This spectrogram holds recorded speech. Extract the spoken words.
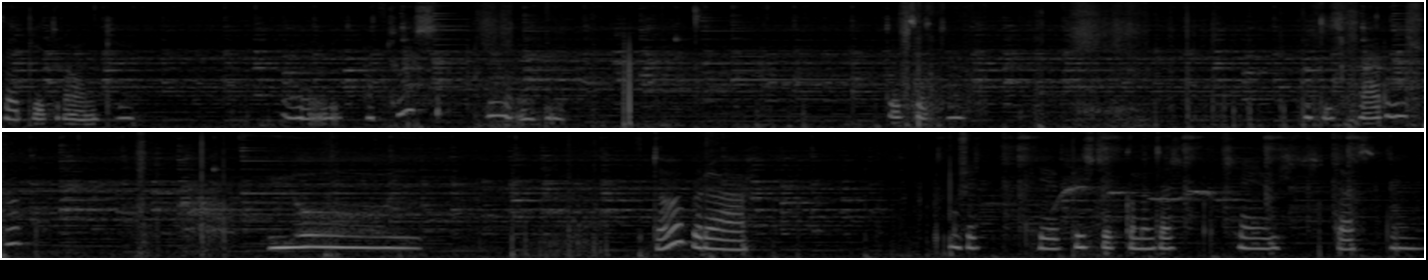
te biedronki. Ym, A tu się... To co to? Jakiś farm shop? LOL. Dobra. Muszę piszcie w komentarzach część ta z tym.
